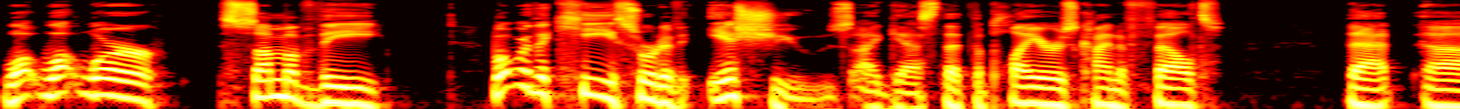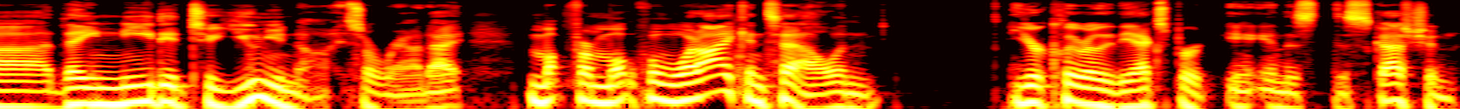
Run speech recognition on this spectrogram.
what what were some of the what were the key sort of issues I guess that the players kind of felt that uh, they needed to unionize around. I from from what I can tell, and you're clearly the expert in, in this discussion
